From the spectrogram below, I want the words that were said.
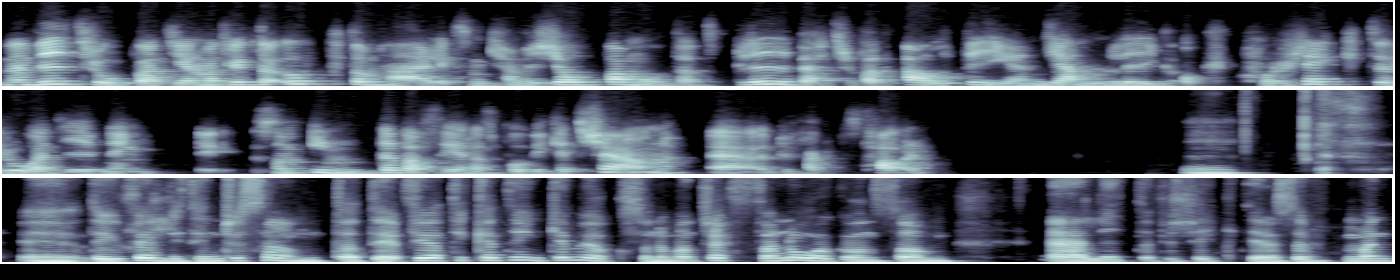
Men vi tror på att genom att lyfta upp de här liksom, kan vi jobba mot att bli bättre på att alltid ge en jämlik och korrekt rådgivning eh, som inte baseras på vilket kön eh, du faktiskt har. Mm. Eh, det är väldigt intressant att det, för jag kan tänka mig också när man träffar någon som är lite försiktigare, så man,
